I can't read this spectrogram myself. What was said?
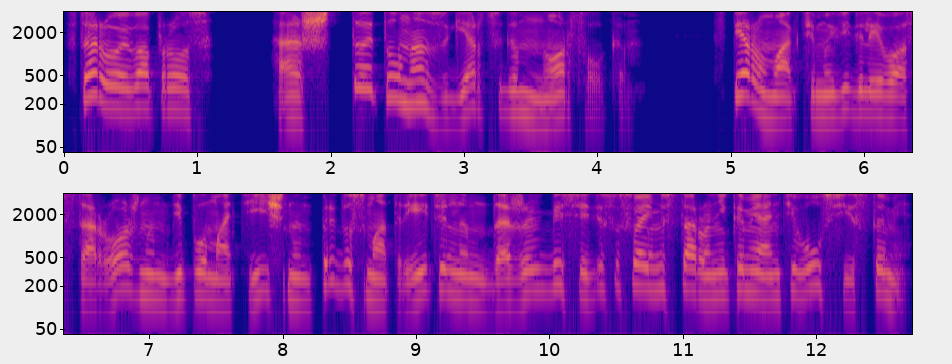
Второй вопрос. А что это у нас с герцогом Норфолком? В первом акте мы видели его осторожным, дипломатичным, предусмотрительным, даже в беседе со своими сторонниками-антивулсистами.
